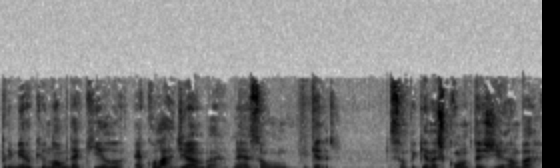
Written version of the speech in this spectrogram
primeiro que o nome daquilo é colar de âmbar, né? São pequenas são pequenas contas de âmbar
